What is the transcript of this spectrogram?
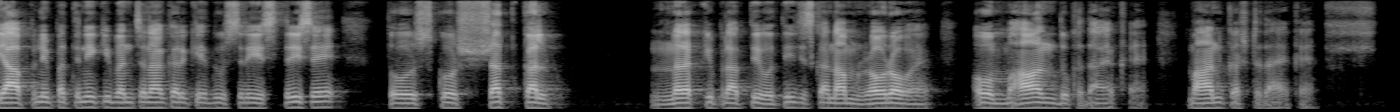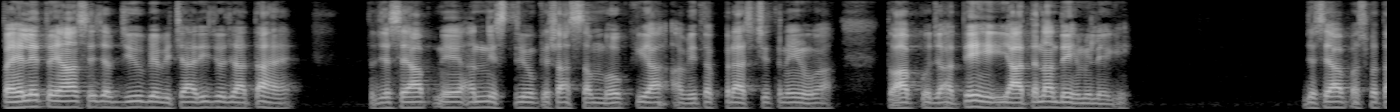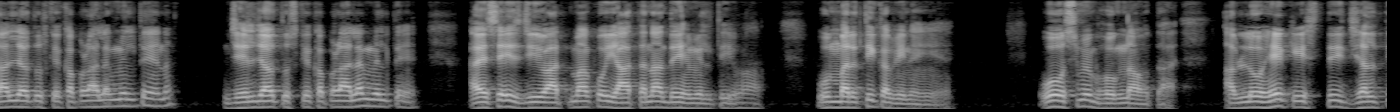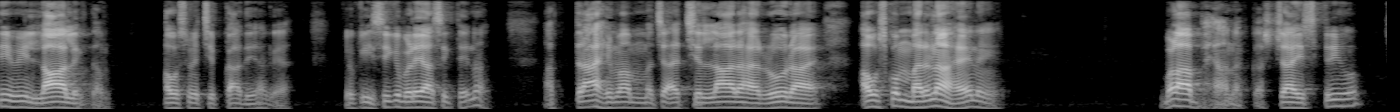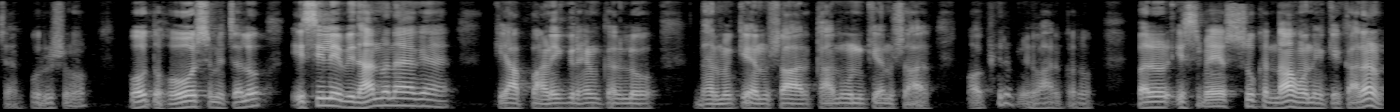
या अपनी पत्नी की वंचना करके दूसरी स्त्री से तो उसको शतकल्प नरक की प्राप्ति होती, जिसका नाम रौरव है वो महान दुखदायक है, महान कष्टदायक है। पहले तो यहाँ से जब जीव बेविचारी जो जाता है तो जैसे आपने अन्य स्त्रियों के साथ संभोग किया, अभी तक प्रायश्चित नहीं हुआ तो आपको जाते ही यातना देह मिलेगी। जैसे आप अस्पताल जाओ तो उसके कपड़ा अलग मिलते हैं ना? जेल जाओ तो उसके कपड़ा अलग मिलते हैं। ऐसे इस जीवात्मा को यातना देह मिलती है वहाँ। वो मरती कभी नहीं है। वो उसमें भोगना होता है। अब लोहे की स्त्री जलती हुई लाल एकदम और उसमें चिपका दिया गया। क्योंकि इसी के बड़े आशिक थे ना। अब त्राहिमा मचा है चिल्ला रहा है रो रहा है। अब उसको मरना है नहीं। बड़ा भयानक कष्ट। चाहे स्त्री हो, चाहे पुरुष हो बहुत होश में चलो। इसीलिए विधान बनाया गया है कि आप पाणी ग्रहण कर लो, धर्म के अनुसार, कानून के अनुसार, और फिर व्यवहार करो। पर इसमें सुख ना होने के कारण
